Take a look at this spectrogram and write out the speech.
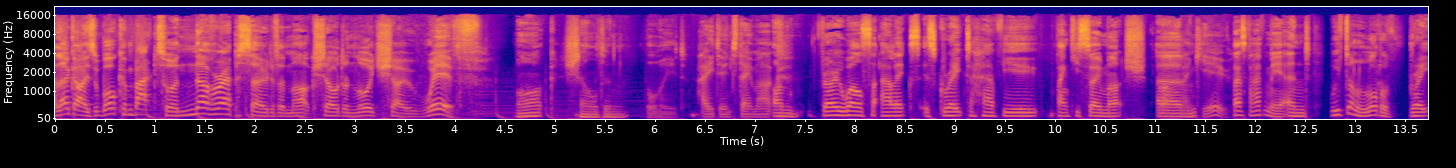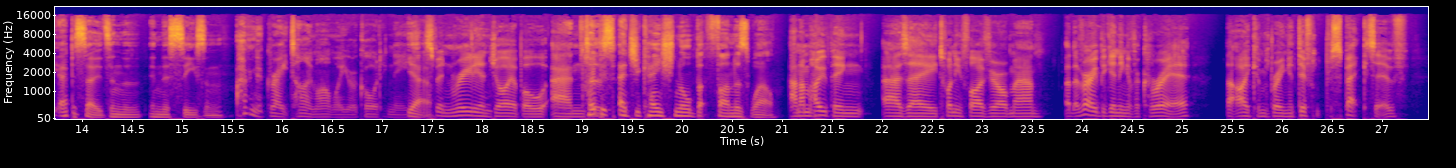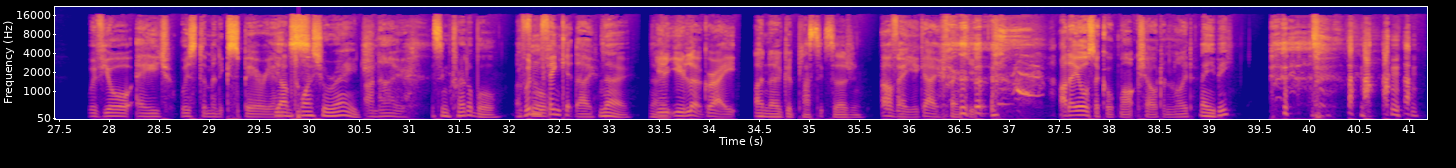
Hello, guys, and welcome back to another episode of the Mark Sheldon Lloyd Show with. Mark Sheldon Lloyd. How you doing today, Mark? I'm very well, Sir Alex. It's great to have you. Thank you so much. Um, Oh, thank you. Thanks for having me. And we've done a lot of great episodes in the in this season. having a great time, aren't we? Recording these. Yeah. it's been really enjoyable, and I Hope it's educational but fun as well. and I'm hoping, as a 25 year old man at the very beginning of a career, that I can bring a different perspective with your age, wisdom, and experience. Yeah, I'm twice your age. I know. It's incredible. I wouldn't feel- think it though. No, no. You, you look great. I know a good plastic surgeon. Oh, there you go. Thank you. Are they also called Mark Sheldon Lloyd? Maybe.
